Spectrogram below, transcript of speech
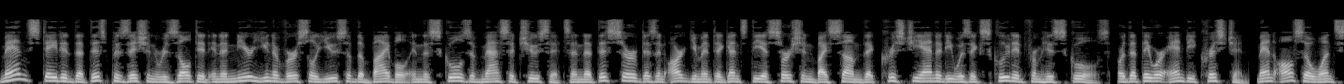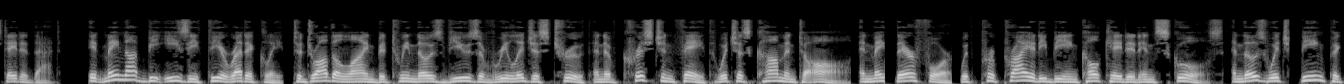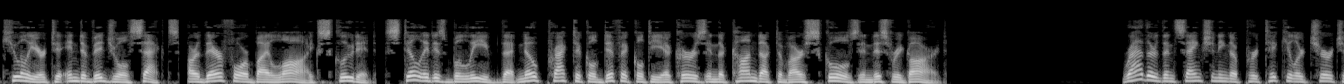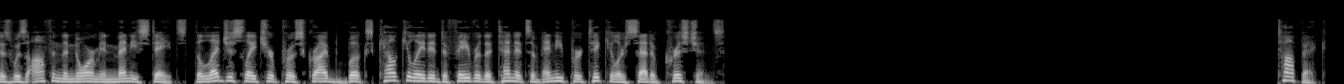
Mann stated that this position resulted in a near-universal use of the Bible in the schools of Massachusetts and that this served as an argument against the assertion by some that Christianity was excluded from his schools, or that they were anti-Christian. Mann also once stated that it may not be easy theoretically, to draw the line between those views of religious truth and of Christian faith which is common to all, and may, therefore, with propriety be inculcated in schools, and those which, being peculiar to individual sects, are therefore by law excluded. Still it is believed that no practical difficulty occurs in the conduct of our schools in this regard. Rather than sanctioning a particular church as was often the norm in many states, the legislature proscribed books calculated to favor the tenets of any particular set of Christians.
